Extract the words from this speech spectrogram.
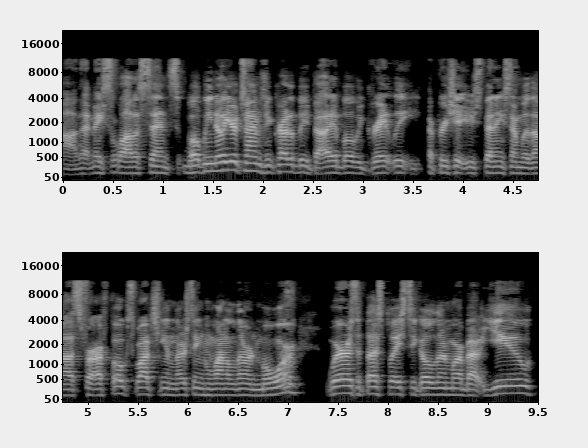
Uh, that makes a lot of sense. Well, we know your time is incredibly valuable. We greatly appreciate you spending some with us. For our folks watching and listening who want to learn more, where is the best place to go learn more about you,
